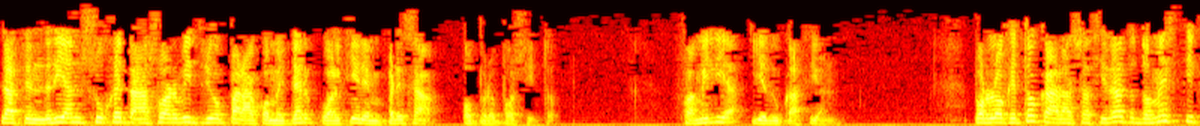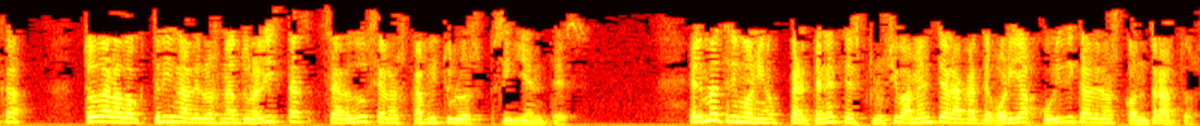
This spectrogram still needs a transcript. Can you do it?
la tendrían sujeta a su arbitrio para acometer cualquier empresa o propósito. Familia y educación. Por lo que toca a la sociedad doméstica, toda la doctrina de los naturalistas se reduce a los capítulos siguientes. El matrimonio pertenece exclusivamente a la categoría jurídica de los contratos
